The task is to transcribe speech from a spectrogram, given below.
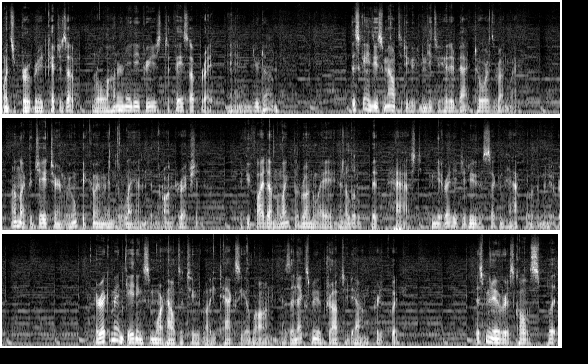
Once your prograde catches up, roll 180 degrees to face upright, and you're done. This gains you some altitude and gets you headed back towards the runway. Unlike the J-turn, we won't be coming in to land in the wrong direction, if you fly down the length of the runway and a little bit past, you can get ready to do the second half of the maneuver. I recommend gaining some more altitude while you taxi along, as the next move drops you down pretty quick. This maneuver is called a split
